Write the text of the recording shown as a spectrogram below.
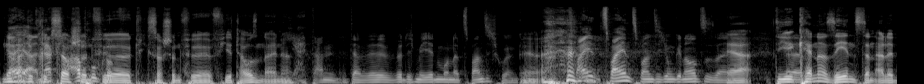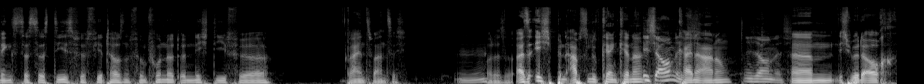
Ja, Ja, ja, du kriegst na auch schon für, kriegst auch schon für 4000 eine. Ja, dann. Da würde ich mir jeden Monat 20 holen können. Ja. Zwei, 22, um genau zu sein. Ja, die Ähm. Kenner sehen es dann allerdings, dass das die ist für 4500 und nicht die für 23 Mhm. oder so. Also ich bin absolut kein Kenner, Ich auch nicht. keine Ahnung. Ich auch nicht. Ähm, ich würde auch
